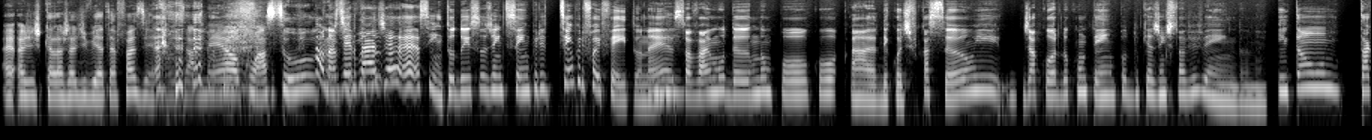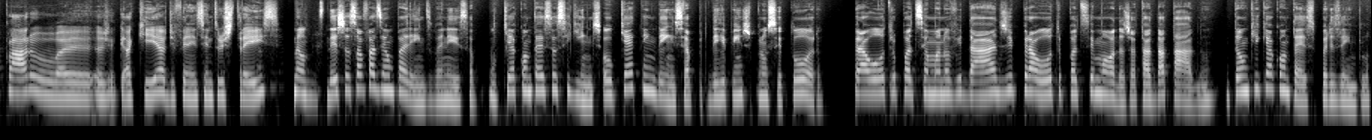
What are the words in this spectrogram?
A, a gente que ela já devia até fazer, né? usar mel com açúcar. Não, na tipo... verdade é, é, assim, tudo isso a gente sempre sempre foi feito, né? Uhum. Só vai mudando um pouco a decodificação e de acordo com o tempo do que a gente está vivendo, né? Então, tá claro é, aqui a diferença entre os três. Não, deixa eu só fazer um parênteses, Vanessa. O que acontece é o seguinte: o que é tendência, de repente, para um setor, para outro pode ser uma novidade, para outro pode ser moda, já está datado. Então, o que, que acontece, por exemplo?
